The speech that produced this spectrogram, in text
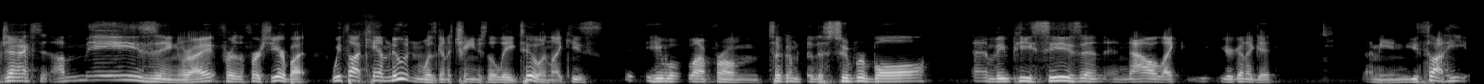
Jackson, amazing, right, for the first year. But we thought Cam Newton was going to change the league too, and like he's he went from took him to the Super Bowl MVP season, and now like you're going to get. I mean, you thought he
